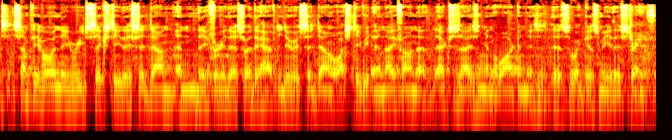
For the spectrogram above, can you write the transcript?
Some people, when they reach 60, they sit down and they figure that's what they have to do is sit down and watch TV. And I found that exercising and the walking is, is what gives me the strength.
